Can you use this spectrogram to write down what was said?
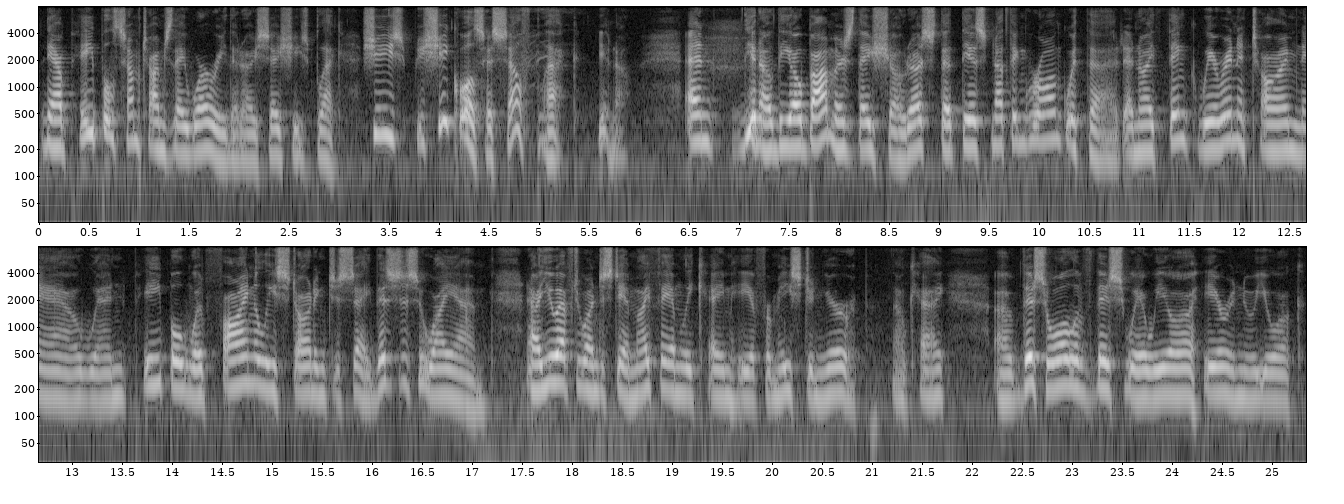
Now, people sometimes they worry that I say she's black. She's she calls herself black, you know. And, you know, the Obamas, they showed us that there's nothing wrong with that. And I think we're in a time now when people were finally starting to say, this is who I am. Now, you have to understand, my family came here from Eastern Europe, okay? Uh, this, all of this, where we are here in New York,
